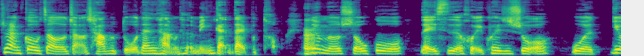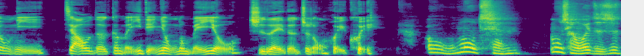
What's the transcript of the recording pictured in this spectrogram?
虽然构造都长得差不多，但是他们可能敏感带不同。嗯你有没有收过类似的回馈？是说我用你教的根本一点用都没有之类的这种回馈？哦，目前目前为止是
